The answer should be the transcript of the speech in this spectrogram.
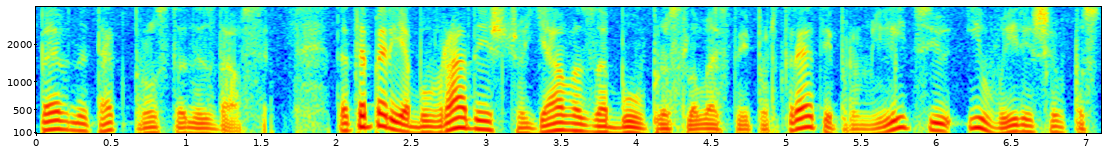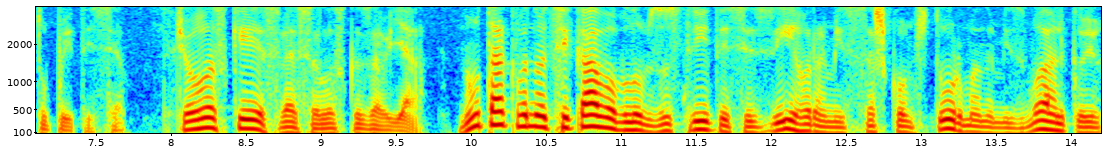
певне, так просто не здався. Та тепер я був радий, що Ява забув про словесний портрет і про міліцію і вирішив поступитися. Чого скис, весело сказав я. Ну так воно цікаво було б зустрітися з Ігорем, із Сашком Штурманом, із Валькою.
